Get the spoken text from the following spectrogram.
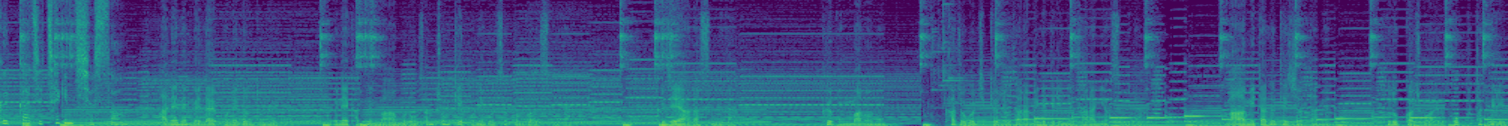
끝까지 책임지셨어. 아내는 매달 보내던 돈을 은혜 갚는 마음으로 삼촌께 보내고 있었던 거였습니다. 그제야 알았습니다. 그 100만 원은 가족을 지켜준 사람에게 드리는 사랑이었습니다. 마음이 따뜻해지셨다면 구독과 좋아요 꼭 부탁드릴게요.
